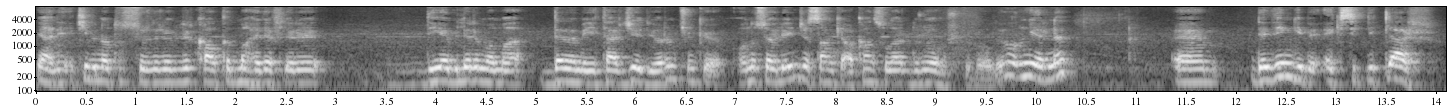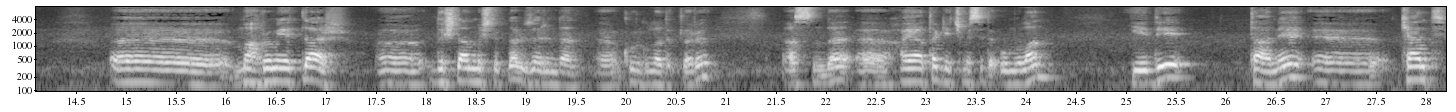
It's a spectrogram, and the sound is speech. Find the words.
yani 2030 sürdürülebilir kalkınma hedefleri diyebilirim ama dememeyi tercih ediyorum. Çünkü onu söyleyince sanki akan sular duruyormuş gibi oluyor. Onun yerine e, dediğim gibi eksiklikler, e, mahrumiyetler, e, dışlanmışlıklar üzerinden e, kurguladıkları aslında e, hayata geçmesi de umulan 7 tane e, kent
